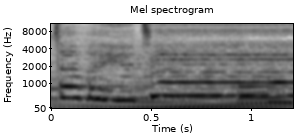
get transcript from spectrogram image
W D.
